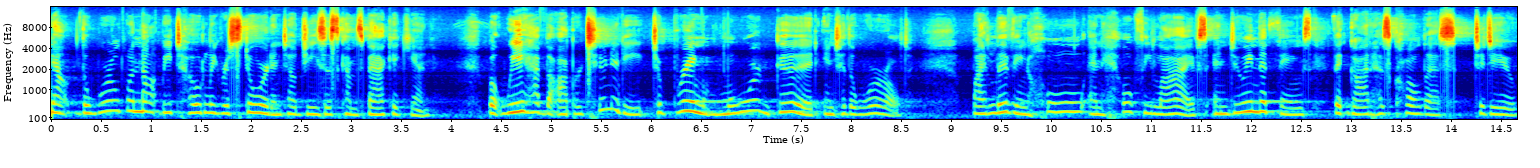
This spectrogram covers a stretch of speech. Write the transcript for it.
Now, the world will not be totally restored until Jesus comes back again. But we have the opportunity to bring more good into the world by living whole and healthy lives and doing the things that God has called us to do.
